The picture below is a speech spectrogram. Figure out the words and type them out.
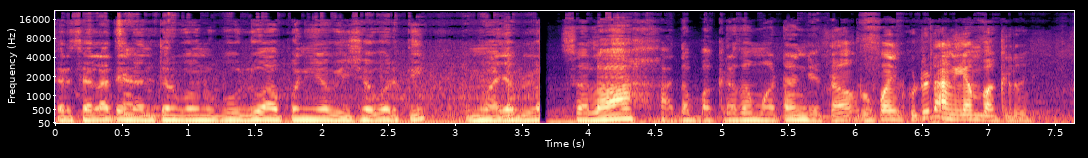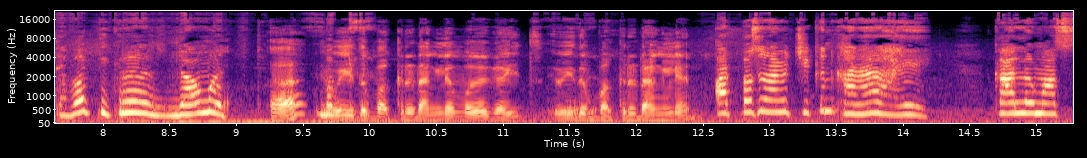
तर चला ते नंतर बोलू बोलू आपण या विषयावरती. माझ्या ब्लॉग चला आता बकऱ्याचं मटण घेता. रुपाई कुठे टांगल्या बकर? हा? इथं बकरं टांगल्या बघा गाईच. एवढं इथं बकरं टांगल्या आजपासून आम्ही चिकन खाणार आहे. काल मास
